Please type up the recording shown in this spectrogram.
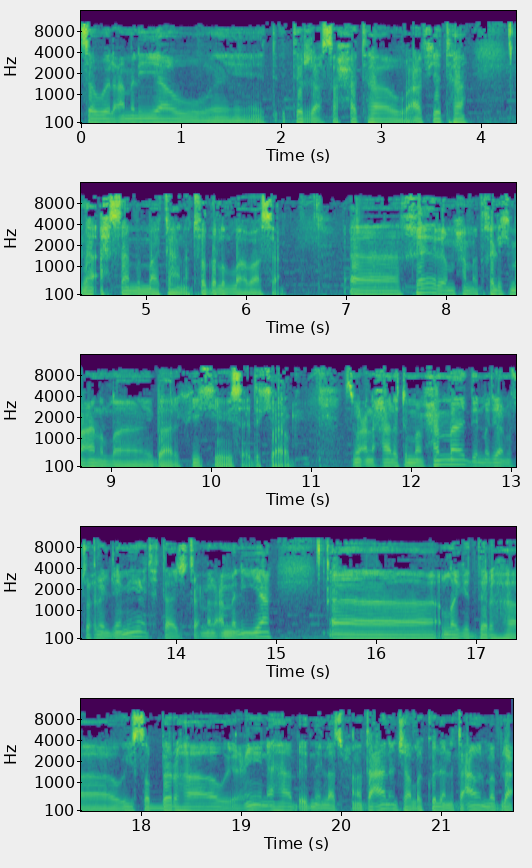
تسوي العملية وترجع صحتها وعافيتها لا أحسن مما كانت. فضل الله واسع. آه خير يا محمد. خليك معنا الله يبارك فيك ويسعدك يا رب. سمعنا حالة أم محمد. المجال مفتوح للجميع. تحتاج تعمل عملية. آه الله يقدرها ويصبرها ويعينها بإذن الله سبحانه وتعالى. إن شاء الله كلنا نتعاون. مبلغ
